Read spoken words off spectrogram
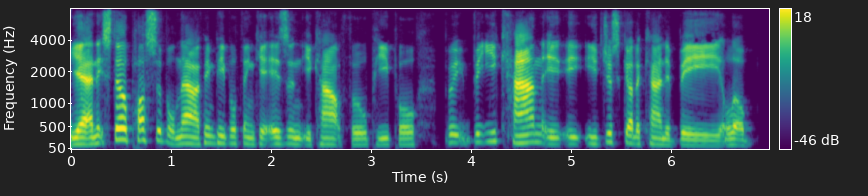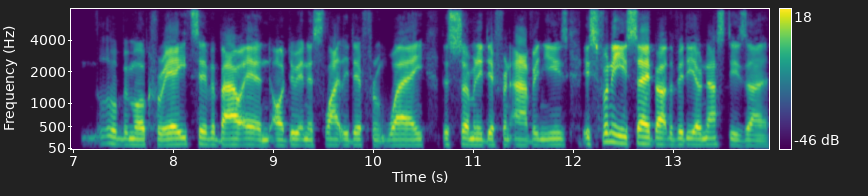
Yeah, and it's still possible now. I think people think it isn't. You can't fool people, but but you can. It, it, you just got to kind of be a little a little bit more creative about it and or do it in a slightly different way. There's so many different avenues. It's funny you say about the video nasties. Uh,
